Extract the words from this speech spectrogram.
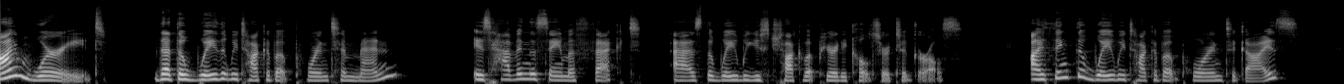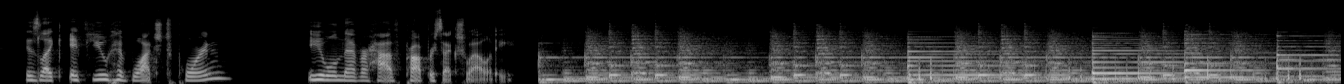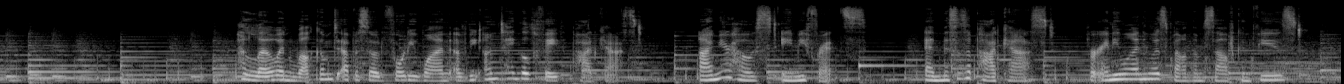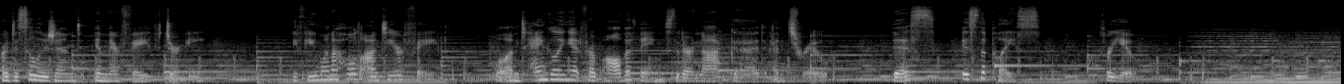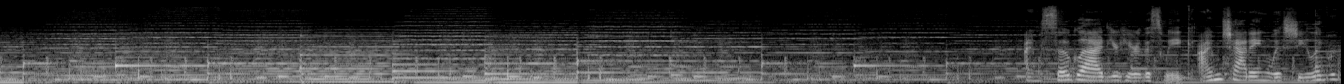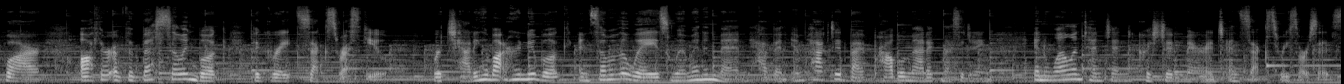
I'm worried that the way that we talk about porn to men is having the same effect as the way we used to talk about purity culture to girls. I think the way we talk about porn to guys is like if you have watched porn, you will never have proper sexuality. Hello, and welcome to episode 41 of the Untangled Faith podcast. I'm your host, Amy Fritz, and this is a podcast for anyone who has found themselves confused or disillusioned in their faith journey. If you want to hold on to your faith while untangling it from all the things that are not good and true, this is the place for you. So glad you're here this week. I'm chatting with Sheila Gregoire, author of the best selling book, The Great Sex Rescue. We're chatting about her new book and some of the ways women and men have been impacted by problematic messaging in well intentioned Christian marriage and sex resources.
